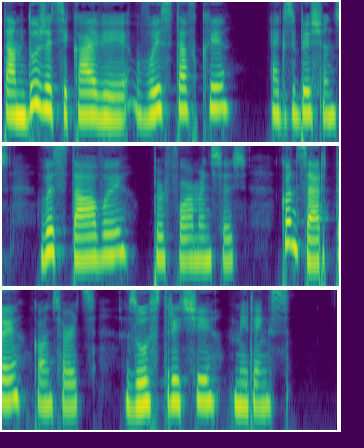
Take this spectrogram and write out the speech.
Там дуже цікаві виставки, exhibitions, вистави, performances, концерти, concerts, зустрічі, meetings.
